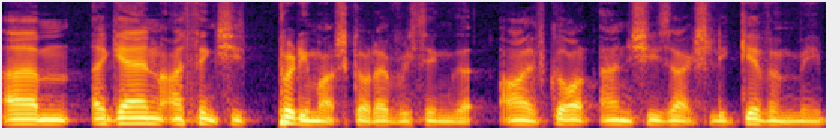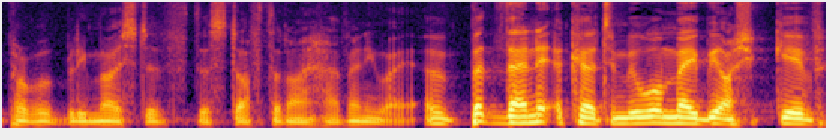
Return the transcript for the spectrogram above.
Um, again, I think she's pretty much got everything that I've got, and she's actually given me probably most of the stuff that I have anyway. Uh, but then it occurred to me, well, maybe I should give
